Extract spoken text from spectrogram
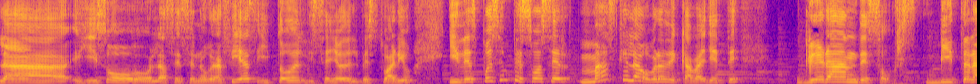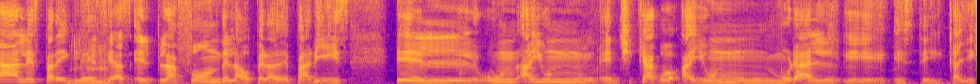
La, hizo las escenografías y todo el diseño del vestuario. Y después empezó a hacer, más que la obra de Caballete, grandes obras. Vitrales para iglesias, el plafón de la Ópera de París. El, un, hay un, en Chicago hay un mural, eh, este, calle,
